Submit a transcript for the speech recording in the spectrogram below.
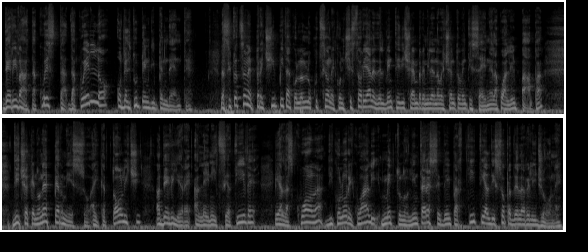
derivata questa da quello o del tutto indipendente. La situazione precipita con l'allocuzione concistoriale del 20 dicembre 1926, nella quale il Papa dice che non è permesso ai cattolici aderire alle iniziative e alla scuola di coloro i quali mettono l'interesse dei partiti al di sopra della religione,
